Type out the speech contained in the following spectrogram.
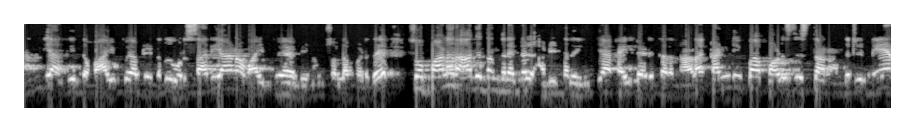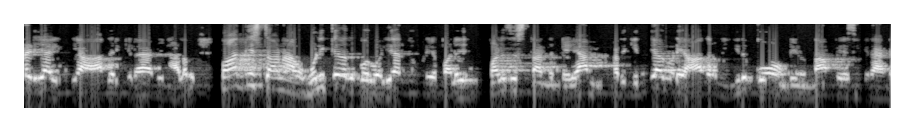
இந்தியாவுக்கு இந்த வாய்ப்பு அப்படின்றது ஒரு சரியான வாய்ப்பு அப்படின்னு சொல்லப்படுது. சோ பல ராஜதந்திரங்கள் அப்படின்றத இந்தியா கையில எடுக்கிறதுனால கண்டிப்பா பலுசிஸ்தான் வந்துட்டு நேரடியா இந்தியா ஆதரிக்கல அப்படின்னாலும் பாகிஸ்தான் ஒழிக்கிறதுக்கு ஒரு வழியா இருக்கக்கூடிய பலு பலுசிஸ்தான் இருக்கு இல்லையா? அதுக்கு இந்தியாவுடைய ஆதரவு இருக்கும் அப்படின்னு தான் பேசிக்கிறாங்க.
